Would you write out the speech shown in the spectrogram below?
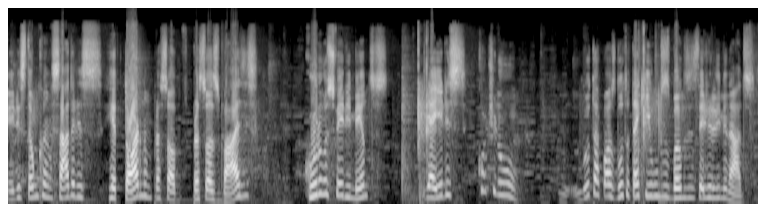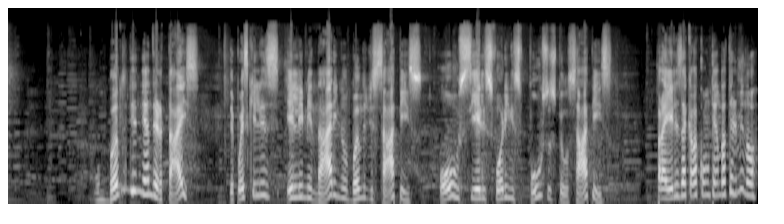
Eles estão cansados, eles retornam para sua, suas bases, curam os ferimentos, e aí eles continuam luta após luta até que um dos bandos esteja eliminados um bando de Neandertais, depois que eles eliminarem o bando de Sapiens, ou se eles forem expulsos pelos Sapiens, para eles aquela contenda terminou.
